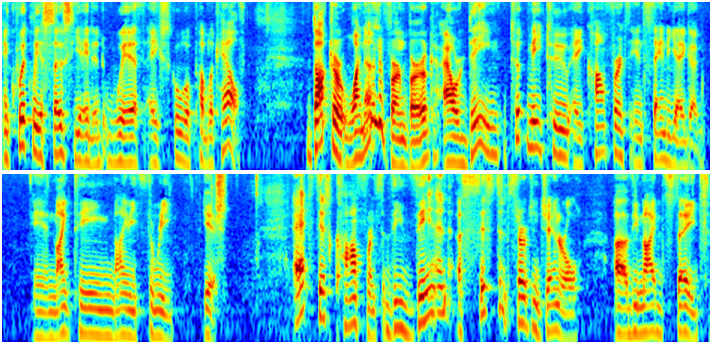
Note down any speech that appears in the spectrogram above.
and quickly associated with a school of public health. Dr. Winona Vernberg, our dean, took me to a conference in San Diego in 1993 ish. At this conference, the then Assistant Surgeon General of the United States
